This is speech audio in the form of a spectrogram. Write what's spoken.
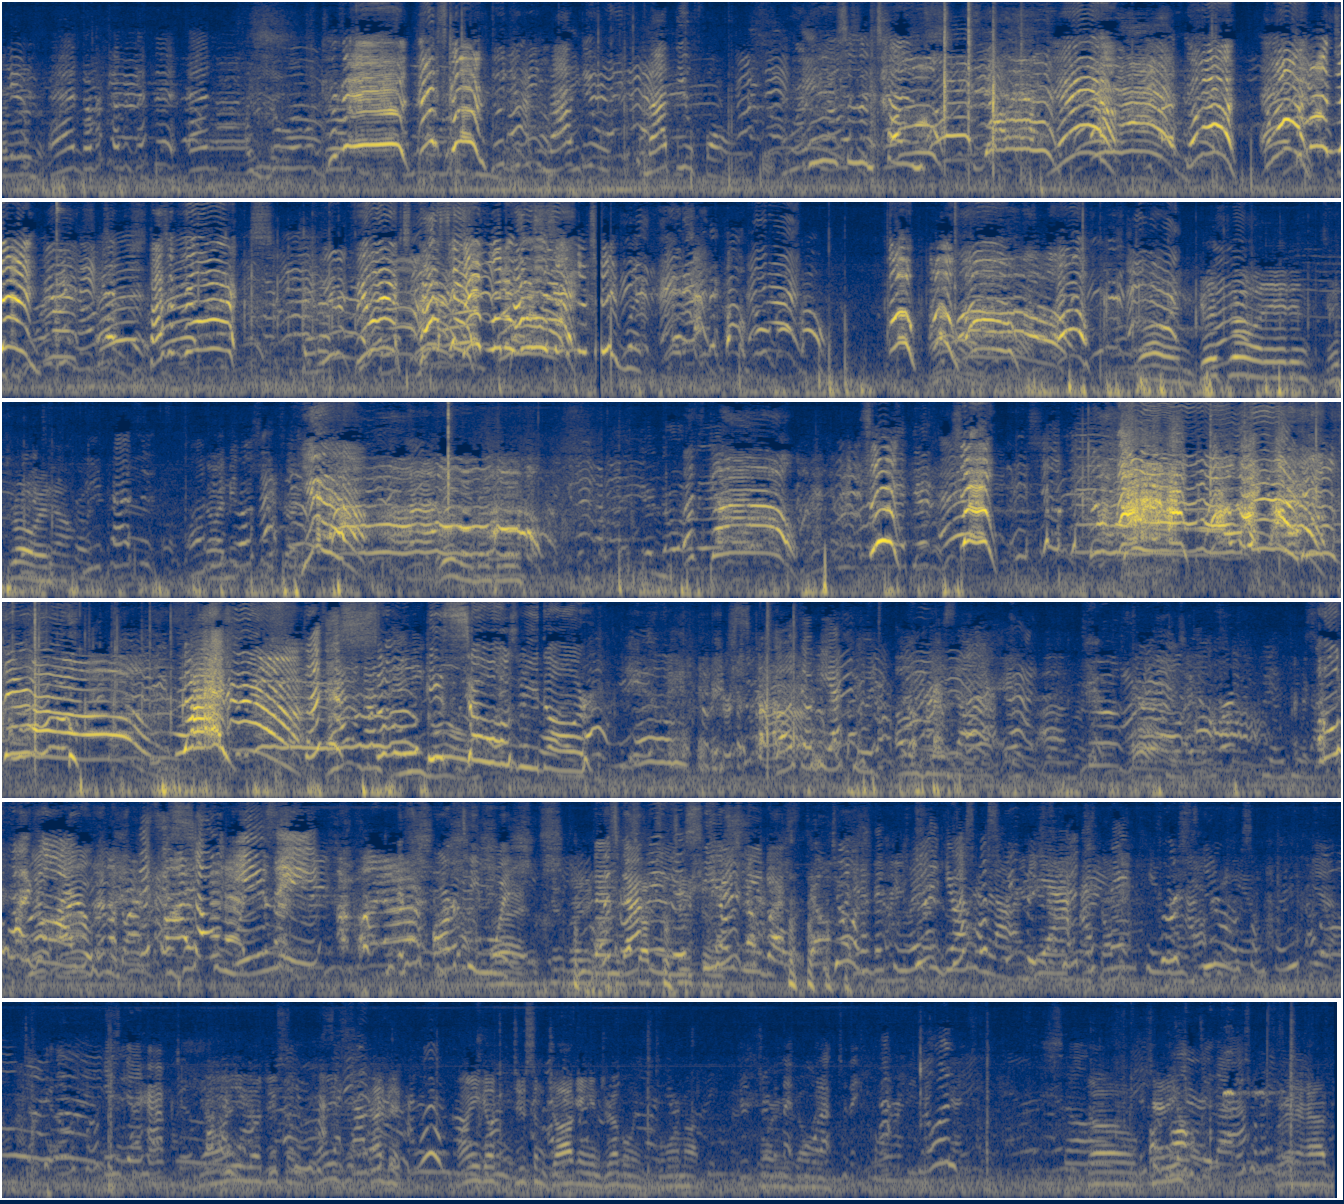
And number seven gets it. And a little girl. Let's go! Dude, you mean Matthew? Matthew falls. This is intense. Yeah! Yeah! Come on! Come on! Come on, Jane! Pass it, Felix! Felix, pass it! Pass it! Oh! Oh! Throwing. Good throwing, Aiden. Good throwing. He passes. No, I mean- throws it. Yeah! Get there, Let's go! Shoot! Shoot! Oh my God! Team wins, let's get ready then that means he owes me a dollar. Yeah, I think he's First gonna year or something. Yeah. Oh he's gonna have to. Yeah, oh why don't you go do some, why don't you, Advik, why don't you go do some jogging and dribbling to warm up before you go in. So, So, Kenny, I'll do that. we're gonna have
